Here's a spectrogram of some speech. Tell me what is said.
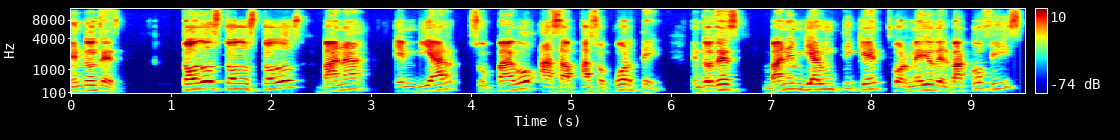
Entonces, todos, todos, todos van a enviar su pago a, soporte. Entonces, van a enviar un ticket por medio del back office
